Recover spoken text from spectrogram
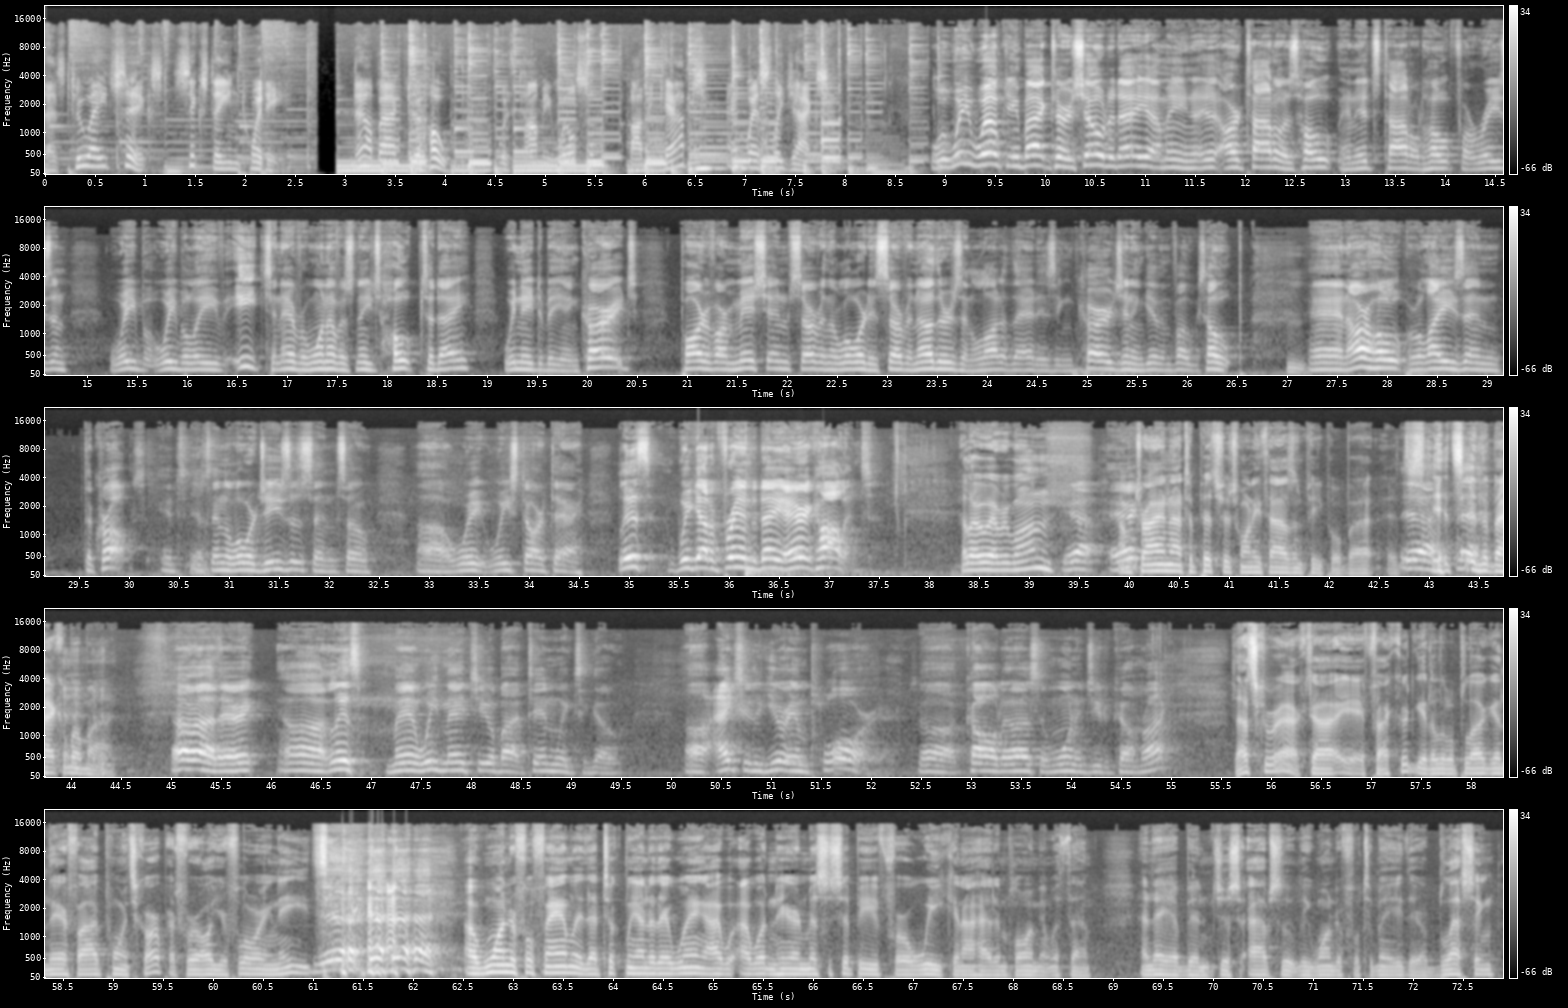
That's 286 1620. Now back to Hope with Tommy Wilson, Bobby Capps, and Wesley Jackson. Well, we welcome you back to our show today. I mean, it, our title is Hope, and it's titled Hope for a reason. We, we believe each and every one of us needs hope today. We need to be encouraged. Part of our mission, serving the Lord, is serving others, and a lot of that is encouraging and giving folks hope. Hmm. And our hope lays in the cross. It's, it's in the Lord Jesus, and so uh, we we start there. Listen, we got a friend today, Eric Hollins. Hello, everyone. Yeah, I'm trying not to picture 20,000 people, but it's, Yeah. it's in the back of my mind. All right, Eric. Uh, listen, man, we met you about 10 weeks ago. Uh, actually, your employer uh, called us and wanted you to come, right? That's correct. Uh, if I could get a little plug in there, Five Points Carpet for all your flooring needs. a wonderful family that took me under their wing. I, w- I wasn't here in Mississippi for a week and I had employment with them. And they have been just absolutely wonderful to me. They're a blessing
